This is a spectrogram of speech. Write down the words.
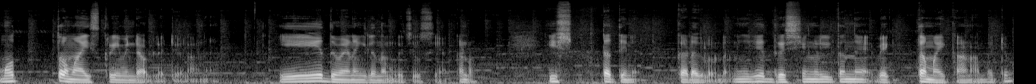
മൊത്തം ഐസ്ക്രീമിന്റെ ഔട്ട്ലെറ്റുകളാണ്. ഏത് വേണമെങ്കിലും നമുക്ക് ചൂസ് ചെയ്യാം. കണ്ടോ? ഇഷ്ടത്തിന് കടകളുണ്ട്. നിങ്ങൾക്ക് ദൃശ്യങ്ങളിൽ തന്നെ വ്യക്തമായി കാണാൻ പറ്റും.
